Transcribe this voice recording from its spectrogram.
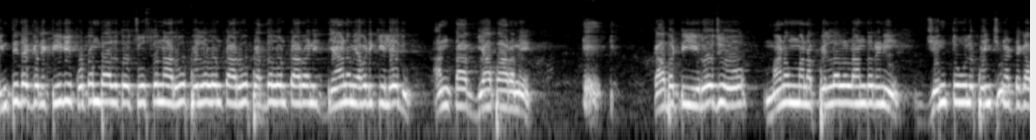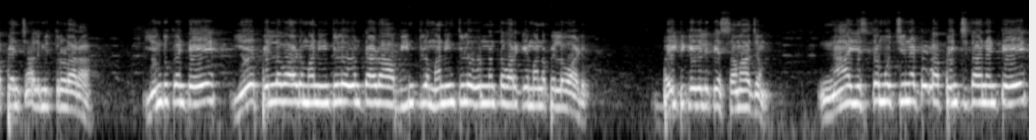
ఇంటి దగ్గర టీవీ కుటుంబాలతో చూస్తున్నారు పిల్లలుంటారు పెద్దలుంటారు అని జ్ఞానం ఎవరికీ లేదు. అంతా వ్యాపారమే. కాబట్టి ఈరోజు మనం మన పిల్లలందరినీ జంతువులు పెంచినట్టుగా పెంచాలి మిత్రులారా. ఎందుకంటే ఏ పిల్లవాడు మన ఇంటిలో ఉంటాడో ఆ ఇంట్లో మన ఇంటిలో ఉన్నంత వరకే మన పిల్లవాడు. బయటికి వెళితే సమాజం. నా ఇష్టం వచ్చినట్టుగా పెంచుతానంటే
